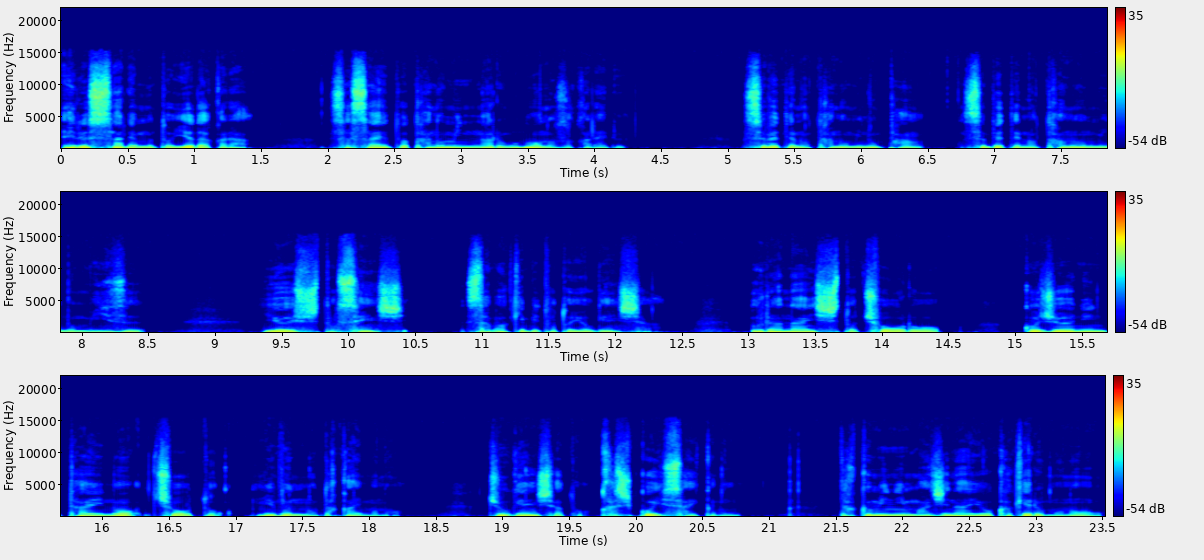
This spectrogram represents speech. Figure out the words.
エルサレムとユダから、支えと頼みになるものを除かれる。すべての頼みのパン、すべての頼みの水、勇士と戦士、裁き人と預言者占い師と長老五十人隊の長と身分の高い者助言者と賢い細工人巧みにまじないをかける者を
